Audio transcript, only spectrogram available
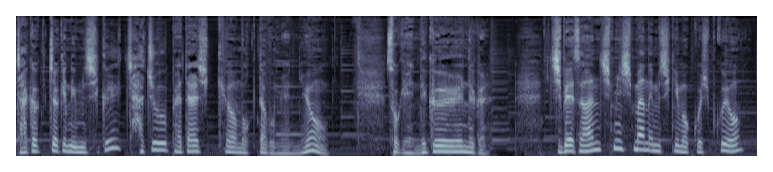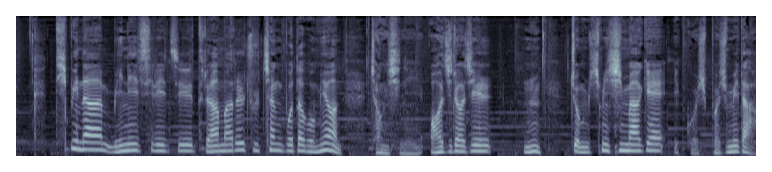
자극적인 음식을 자주 배달시켜 먹다 보면요. 속이 느글느글. 집에서 한 심심한 음식이 먹고 싶고요. TV나 미니 시리즈 드라마를 줄창 보다 보면 정신이 어질어질, 음, 좀 심심하게 있고 싶어집니다.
